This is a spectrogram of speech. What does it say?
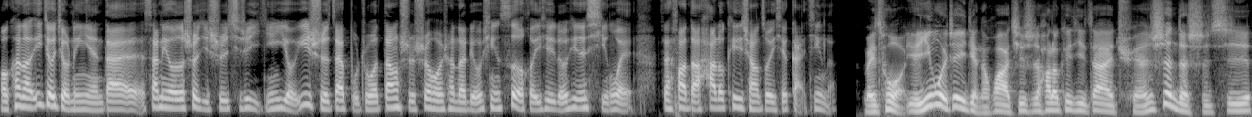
我看到一九九零年代，三丽鸥的设计师其实已经有意识在捕捉当时社会上的流行色和一些流行的行为，再放到 Hello Kitty 上做一些改进了。没错，也因为这一点的话，其实 Hello Kitty 在全盛的时期，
